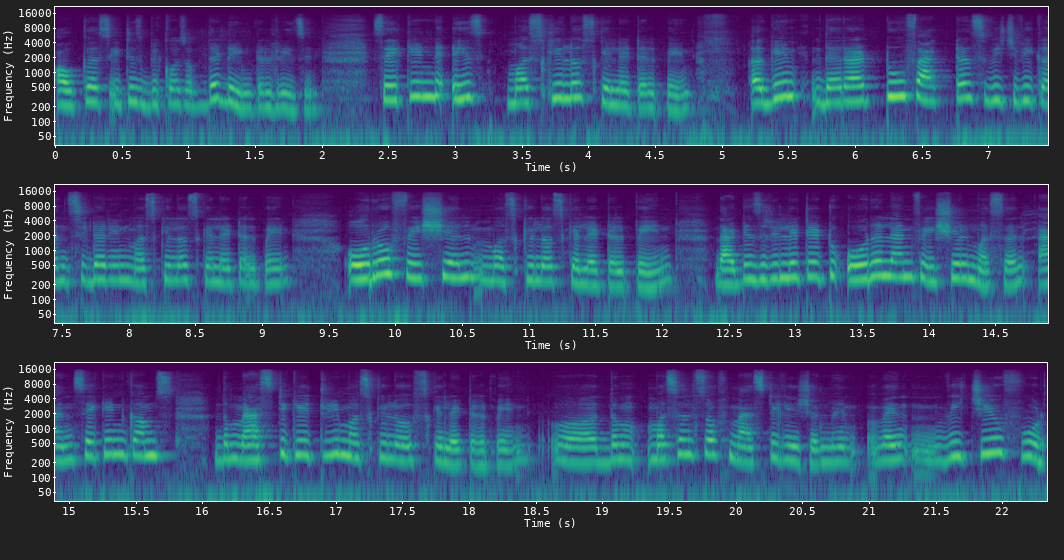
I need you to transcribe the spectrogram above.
occurs, it is because of the dental reason. Second is musculoskeletal pain. Again there are two factors which we consider in musculoskeletal pain. Orofacial musculoskeletal pain that is related to oral and facial muscle. And second comes the masticatory musculoskeletal pain. Uh, the muscles of mastication when, when we chew food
